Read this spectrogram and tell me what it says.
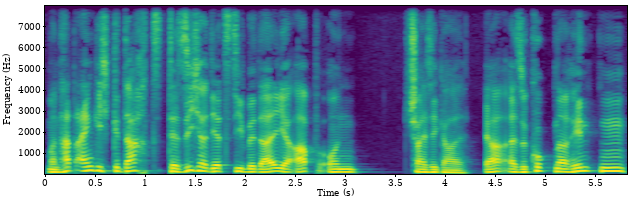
man hat eigentlich gedacht, der sichert jetzt die Medaille ab und scheißegal. Ja, also guckt nach hinten,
